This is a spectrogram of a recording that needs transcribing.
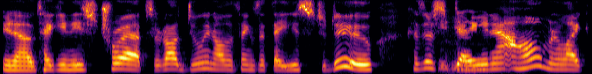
you know, taking these trips. They're not doing all the things that they used to do because they're Mhm. staying at home. And they're like,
